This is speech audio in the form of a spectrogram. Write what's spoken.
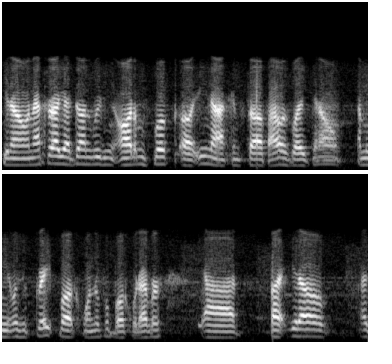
you know, and after I got done reading Autumn's book, uh, Enoch and stuff, I was like, you know, I mean, it was a great book, wonderful book, whatever. Uh, but you know, I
